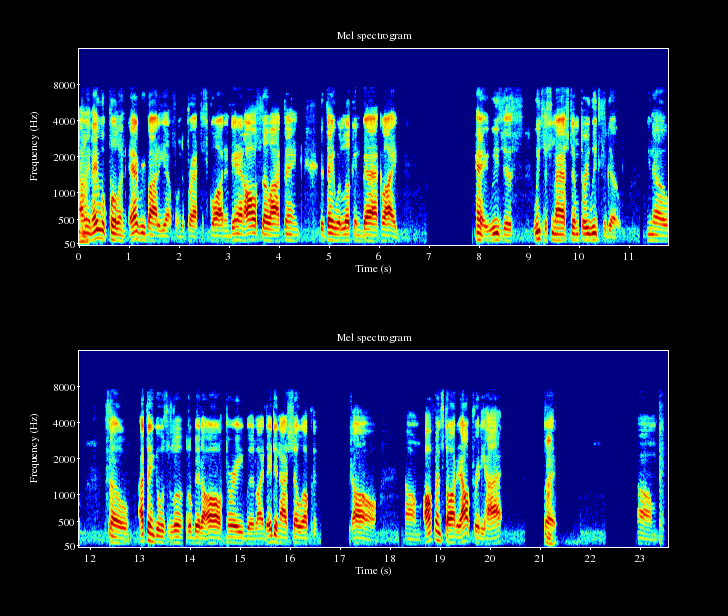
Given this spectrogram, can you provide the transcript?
I Mhm. mean, they were pulling everybody up from the practice squad, and then also I think that they were looking back like, hey, we just we just smashed them three weeks ago, you know. So I think it was a little bit of all three, but like they did not show up at all. Um, offense started out pretty hot, but um, I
